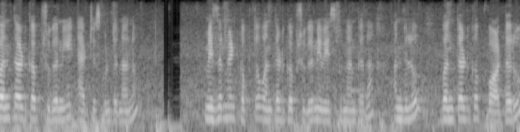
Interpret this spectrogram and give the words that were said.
వన్ థర్డ్ కప్ షుగర్ని యాడ్ చేసుకుంటున్నాను. మెజర్మెంట్ కప్తో వన్ థర్డ్ కప్ షుగర్ని వేసుకున్నాను కదా. అందులో వన్ థర్డ్ కప్ వాటరు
